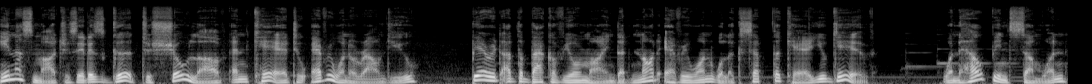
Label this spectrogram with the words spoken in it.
Inasmuch as it is good to show love and care to everyone around you, bear it at the back of your mind that not everyone will accept the care you give. When helping someone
